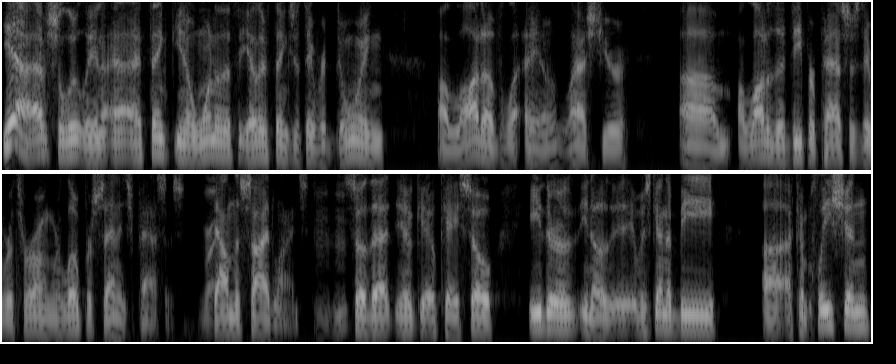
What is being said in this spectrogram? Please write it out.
Yeah, absolutely. And I think, you know, one of the, the other things that they were doing a lot of, you know, last year um, a lot of the deeper passes they were throwing were low percentage passes right. down the sidelines. Mm-hmm. So that okay, okay, so either you know it was going to be uh, a completion,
